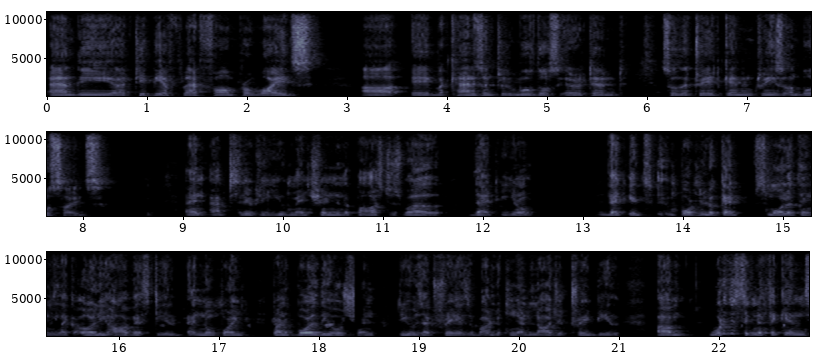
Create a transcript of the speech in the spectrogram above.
and the TPF platform provides a mechanism to remove those irritant, so the trade can increase on both sides. And absolutely, you mentioned in the past as well that you know that it's important to look at smaller things like early harvest deal and no point trying to boil the ocean to use that phrase about looking at a larger trade deal. Um, what is the significance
